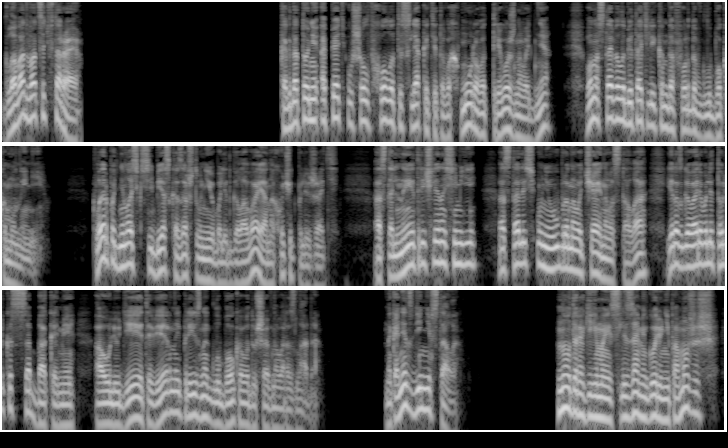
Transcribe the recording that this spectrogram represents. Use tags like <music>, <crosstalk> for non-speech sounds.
Глава двадцать вторая. Когда Тони опять ушел в холод и слякоть этого хмурого, тревожного дня, он оставил обитателей Кандафорда в глубоком унынии. Клэр поднялась к себе, сказав, что у нее болит голова и она хочет полежать. Остальные три члена семьи остались у неубранного чайного стола и разговаривали только с собаками, а у людей это верный признак глубокого душевного разлада. Наконец Динни встала. Ну, дорогие мои, слезами горю не поможешь.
